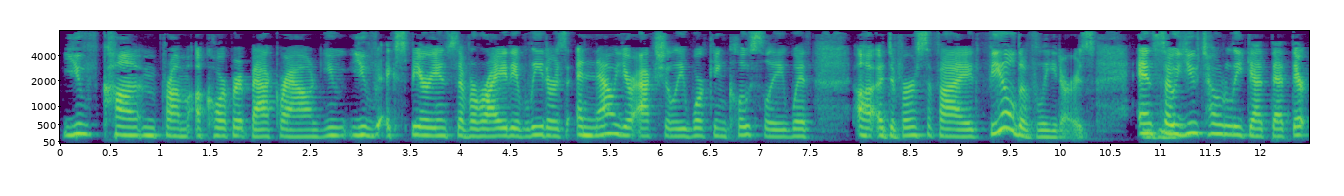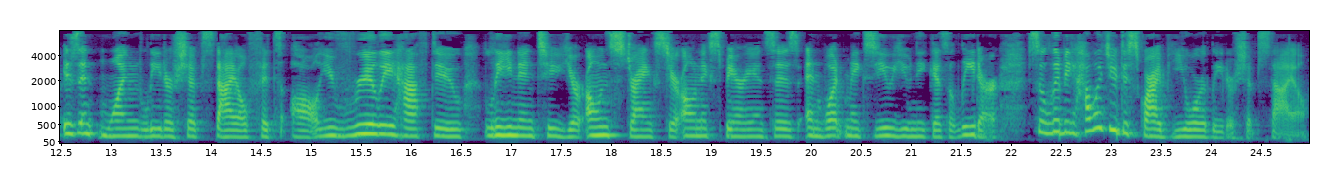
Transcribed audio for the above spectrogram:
you've come from a corporate background. You, you've experienced a variety of leaders and now you're actually working closely with uh, a diversified field of leaders. And mm-hmm. so you totally get that there isn't one leadership style fits all. You really have to lean into your own strengths, your own experiences, and what makes you unique as a leader. So Libby, how would you describe your leadership style?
